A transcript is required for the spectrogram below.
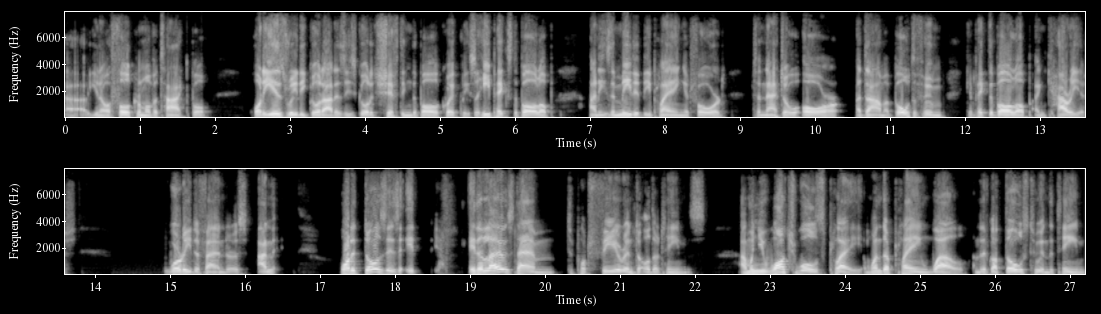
uh, you know, a fulcrum of attack. But what he is really good at is he's good at shifting the ball quickly. So he picks the ball up and he's immediately playing it forward to Neto or Adama, both of whom can pick the ball up and carry it, worry defenders. And what it does is it it allows them to put fear into other teams. And when you watch Wolves play, and when they're playing well, and they've got those two in the team,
